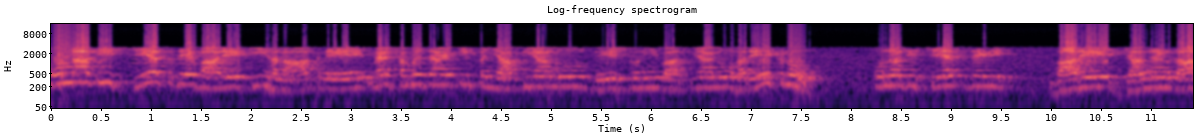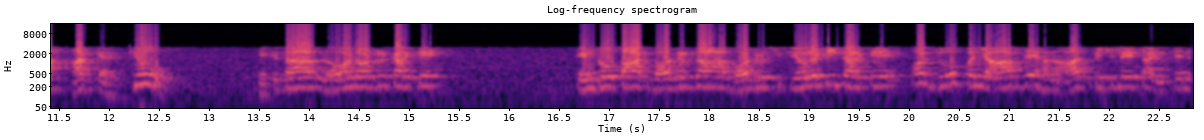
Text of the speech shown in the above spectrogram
ਉਹਨਾਂ ਦੀ ਸਿਹਤ ਦੇ ਬਾਰੇ ਕੀ ਹਾਲਾਤ ਨੇ? ਮੈਂ ਸਮਝਦਾ ਕਿ ਪੰਜਾਬੀਆਂ ਨੂੰ ਦੇਸ਼ ਦੁਨੀ ਵਾਸੀਆਂ ਨੂੰ, ਹਰੇਕ ਨੂੰ ਉਹਨਾਂ ਦੀ ਸਿਹਤ ਦੇ ਬਾਰੇ ਜਾਣਨ ਦਾ ਹੱਕ ਹੈ। ਕਿਉਂ? ਇੱਕ ਤਾਂ ਲਾਅ ਐਂਡ ਆਰਡਰ ਕਰਕੇ ਇੰਡੋ ਪਾਕ ਬਾਰਡਰ ਦਾ ਬਾਰਡਰ ਸਿਕਿਉਰਿਟੀ ਕਰਕੇ ਔਰ ਜੋ ਪੰਜਾਬ ਦੇ ਹਾਲਾਤ ਪਿਛਲੇ 2.5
